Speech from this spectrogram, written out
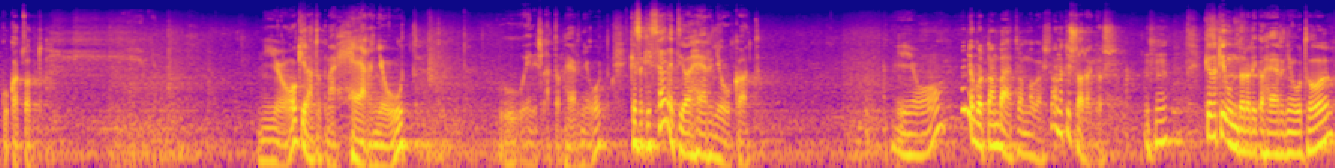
kukacot? Jó, kilátott már hernyót. Ú, én is láttam hernyót. Ki az, aki szereti a hernyókat? Jó, nyugodtan, bátran magas. Annak is aranyos. Ki az, aki undorodik a hernyótól?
